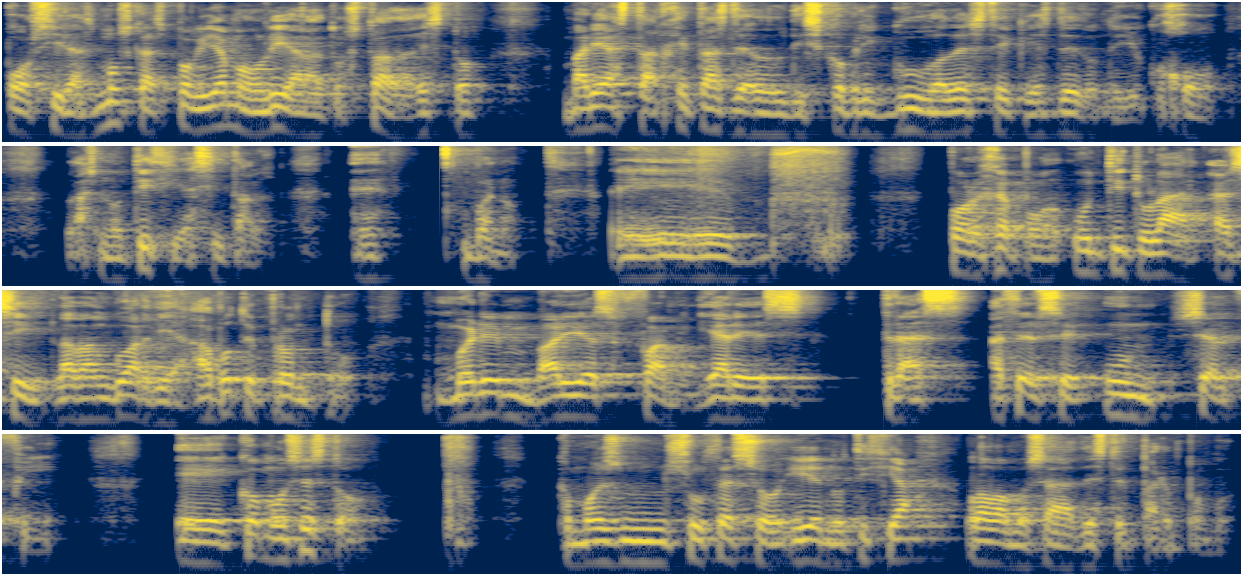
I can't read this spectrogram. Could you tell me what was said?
por si las moscas, porque ya me olía la tostada esto, varias tarjetas del Discovery Google este, que es de donde yo cojo las noticias y tal. ¿eh? Bueno, eh, por ejemplo, un titular así, La Vanguardia, a bote pronto, mueren varios familiares tras hacerse un selfie. ¿Cómo es esto? Como es un suceso y es noticia, lo vamos a destripar un poco.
